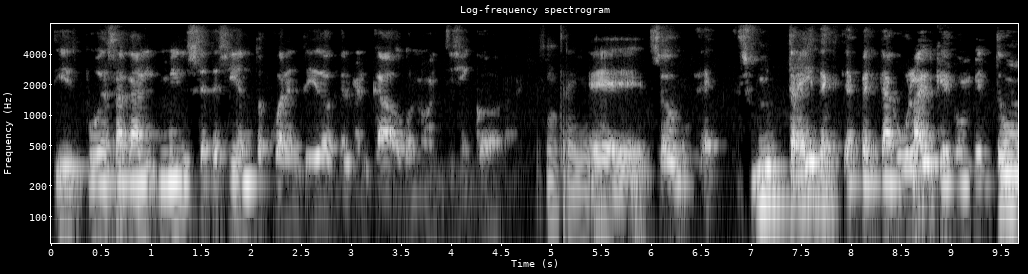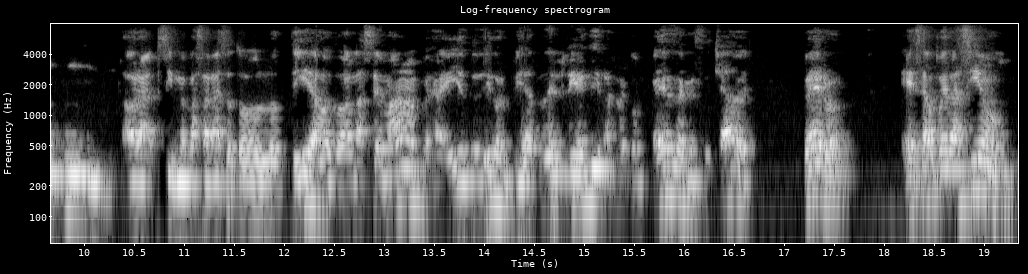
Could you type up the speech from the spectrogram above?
y pude sacar 1.742 del mercado con 95 dólares. Es increíble. Eh, es un trade espectacular que convierte un, Ahora, si me pasara eso todos los días o todas las semanas, pues ahí yo te digo, olvídate del riesgo y la recompensa, que se chave. Pero esa operación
